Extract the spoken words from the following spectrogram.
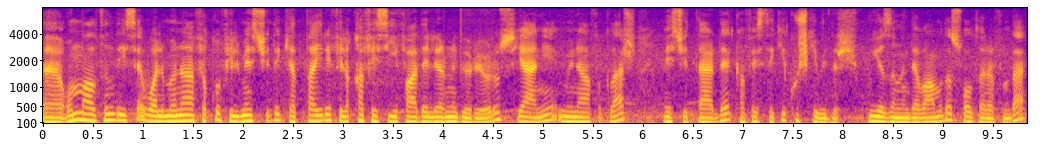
Ee, onun altında ise vel münafiku fil mescidi kettayri fil kafesi ifadelerini görüyoruz. Yani münafıklar mescitlerde kafesteki kuş gibidir. Bu yazının devamı da sol tarafında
